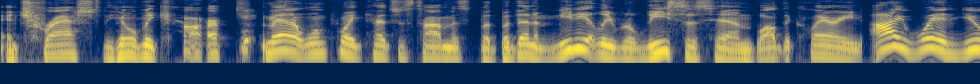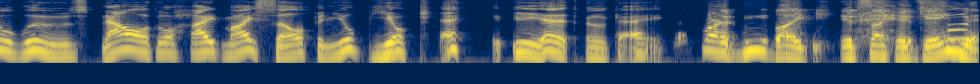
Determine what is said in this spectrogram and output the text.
and trashed the only car, the man at one point catches Thomas, but but then immediately releases him while declaring, "I win, you lose. Now I'll go hide myself, and you'll be okay. Be it okay." That's what I mean. Like, it's like a It's game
